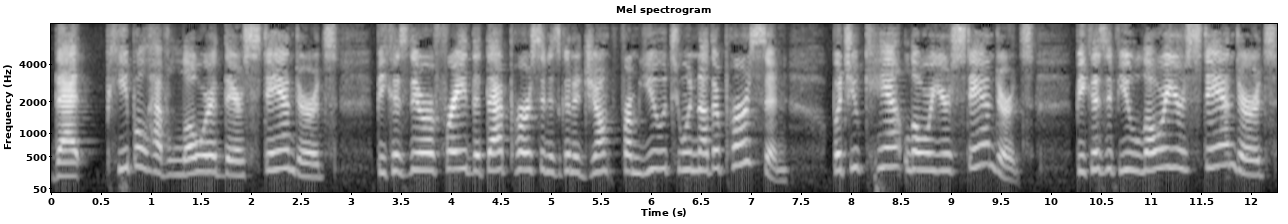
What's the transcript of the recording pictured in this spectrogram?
that people have lowered their standards because they're afraid that that person is going to jump from you to another person. But you can't lower your standards because if you lower your standards,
